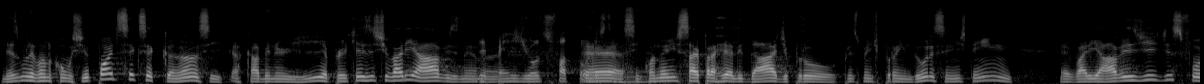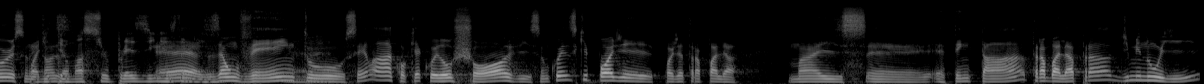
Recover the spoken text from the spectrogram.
mesmo levando combustível, pode ser que você canse, acabe energia, porque existem variáveis, né? Depende de outros fatores. É, também, assim, né? quando a gente sai para a realidade, pro, principalmente para o endurance, a gente tem é, variáveis de, de esforço. Pode né? então, ter umas surpresinhas é, também. Às vezes é um vento, é. sei lá, qualquer coisa, ou chove, são coisas que pode, pode atrapalhar. Mas é, é tentar trabalhar para diminuir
